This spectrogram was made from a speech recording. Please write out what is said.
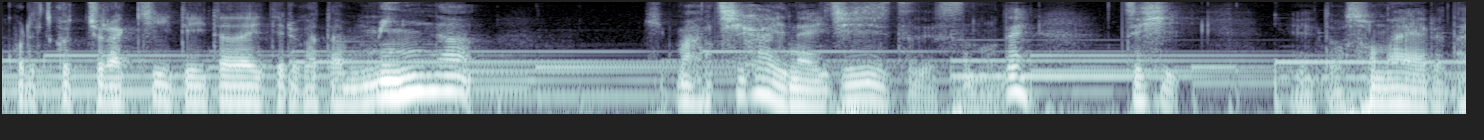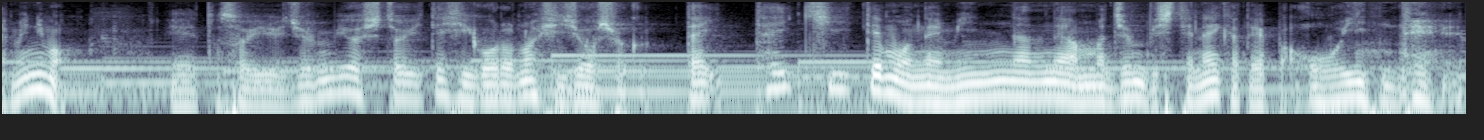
うこれこちら聞いていただいてる方みんな間違いない事実ですので是非、えーと、備えるためにも、えーと、そういう準備をしといて日頃の非常食。大体聞いてもねみんなねあんま準備してない方やっぱ多いんで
